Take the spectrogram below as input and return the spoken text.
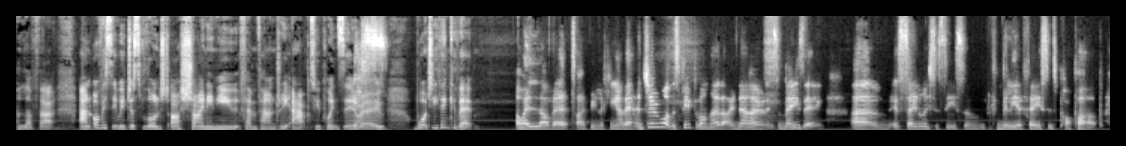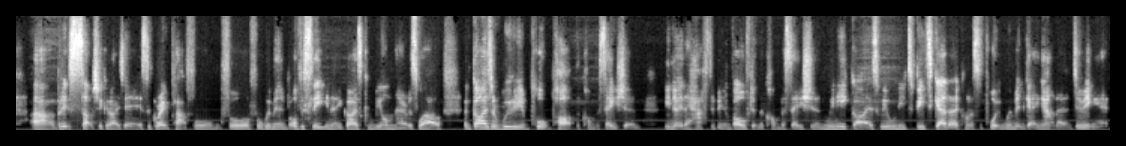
I love that. And obviously, we've just launched our shiny new Fem Foundry app 2.0. Yes. What do you think of it? Oh, I love it. I've been looking at it. And do you know what? There's people on there that I know, and it's amazing um, it's so nice to see some familiar faces pop up. Uh, but it's such a good idea. It's a great platform for for women. But obviously, you know, guys can be on there as well. And guys are a really important part of the conversation. You know, they have to be involved in the conversation. We need guys. We all need to be together, kind of supporting women getting out there and doing it.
